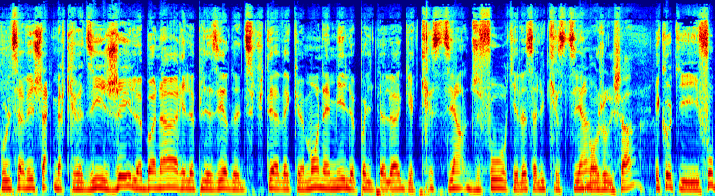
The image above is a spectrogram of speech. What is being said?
Vous le savez, chaque mercredi, j'ai le bonheur et le plaisir de discuter avec mon ami, le politologue Christian Dufour, qui est là. Salut, Christian. Bonjour, Richard. Écoute, il faut,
